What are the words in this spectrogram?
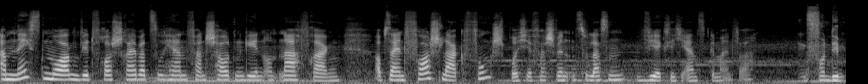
Am nächsten Morgen wird Frau Schreiber zu Herrn van Schouten gehen und nachfragen, ob sein Vorschlag, Funksprüche verschwinden zu lassen, wirklich ernst gemeint war. Von dem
